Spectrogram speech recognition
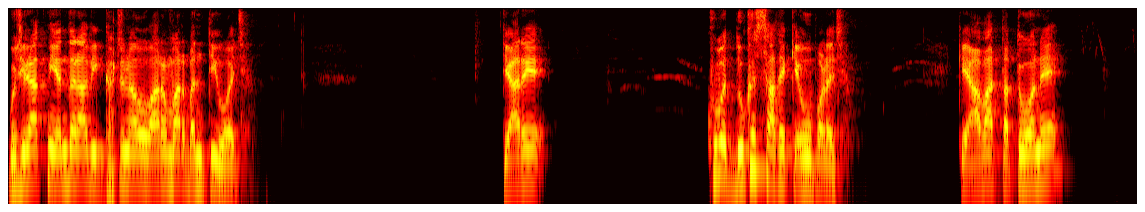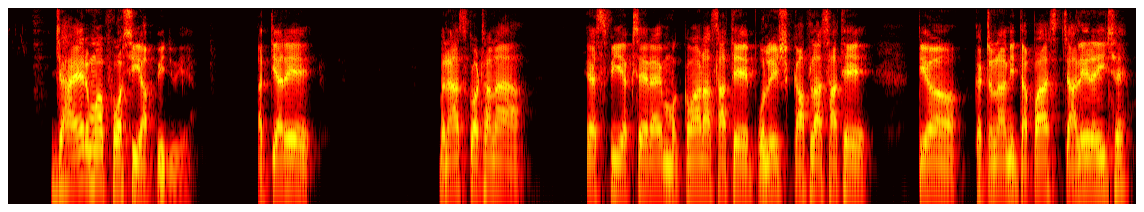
ગુજરાતની અંદર આવી ઘટનાઓ વારંવાર બનતી હોય છે. ત્યારે ખૂબ જ દુઃખ સાથે કહેવું પડે છે કે આવા તત્વોને જાહેરમાં ફોસી આપવી જોઈએ. અત્યારે બનાસકાંઠાના એસપી અક્ષયરાય મકવાણા સાથે, પોલીસ કાફલા સાથે ત્યાં ઘટનાની તપાસ ચાલી રહી છે.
